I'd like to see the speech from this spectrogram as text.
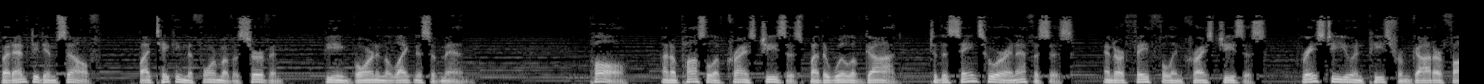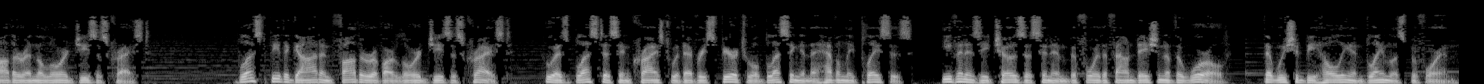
but emptied himself, by taking the form of a servant, being born in the likeness of men. Paul, an apostle of Christ Jesus by the will of God, to the saints who are in Ephesus, and are faithful in Christ Jesus, grace to you and peace from God our Father and the Lord Jesus Christ. Blessed be the God and Father of our Lord Jesus Christ, who has blessed us in Christ with every spiritual blessing in the heavenly places, even as he chose us in him before the foundation of the world, that we should be holy and blameless before him.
